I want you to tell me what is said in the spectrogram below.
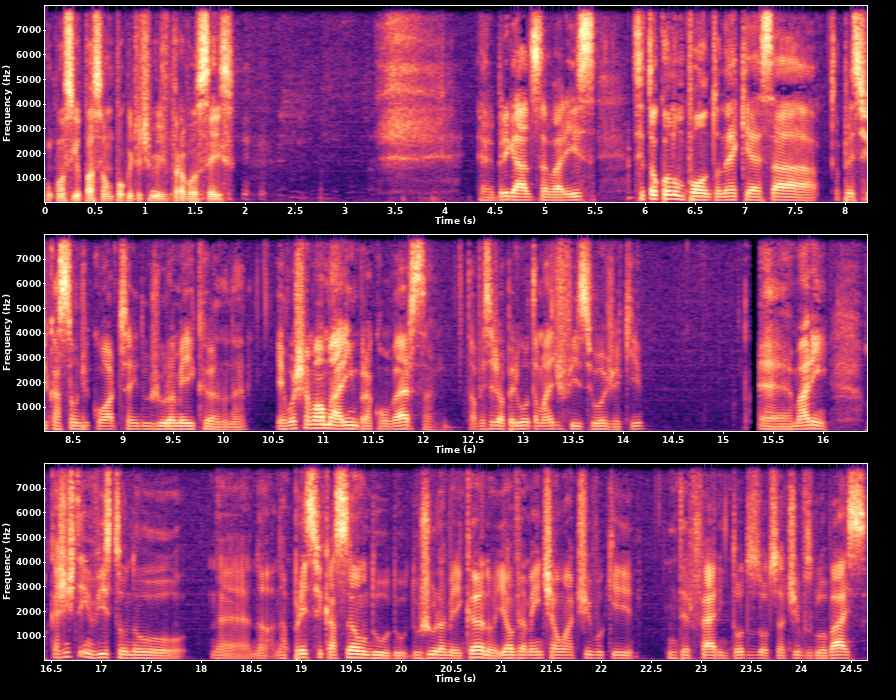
não consegui passar um pouco de otimismo para vocês. É, obrigado, Savaris. Você tocou num ponto, né, que é essa precificação de cortes aí do juro americano, né? Eu vou chamar o Marim para conversa. Talvez seja a pergunta mais difícil hoje aqui. É, Marim, o que a gente tem visto no, né, na, na, precificação do, do, do juro americano, e obviamente é um ativo que interfere em todos os outros ativos globais,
